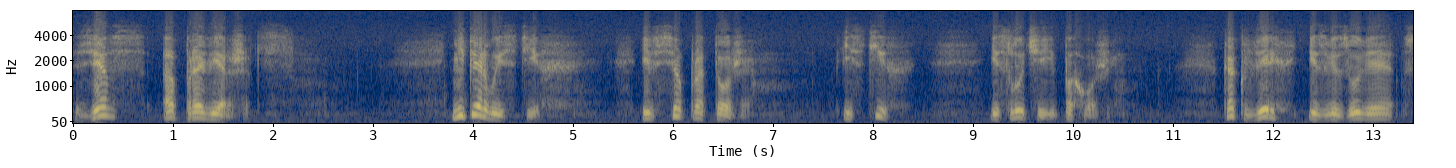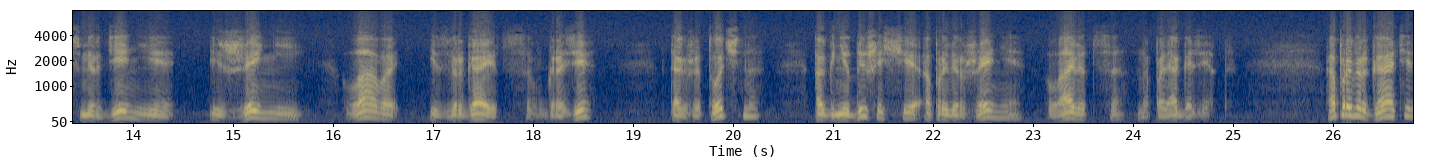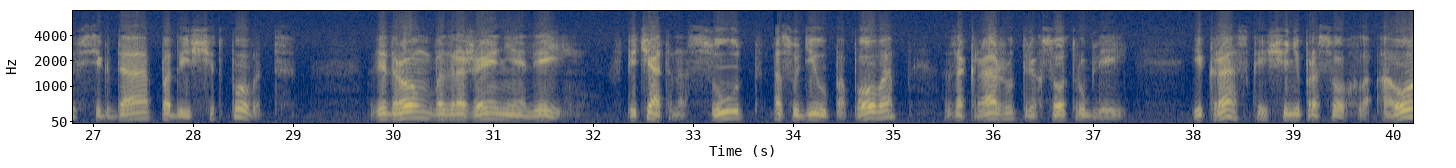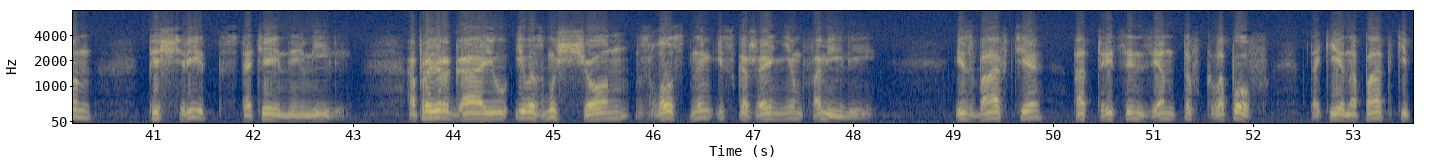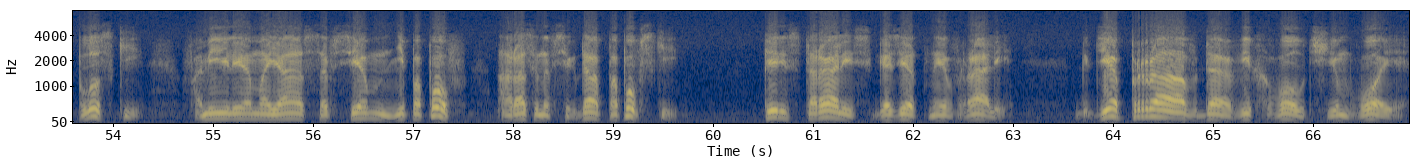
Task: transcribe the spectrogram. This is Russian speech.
Зевс опровержец. Не первый стих, и все про то же. И стих, и случаи похожи. Как вверх из Везувия в смердении и жжении лава извергается в грозе, так же точно огнедышащее опровержение лавятся на поля газет. Опровергатель всегда подыщет повод — Ведром возражения лей. Впечатано. Суд осудил Попова за кражу трехсот рублей. И краска еще не просохла, а он пещрит статейные мили. Опровергаю и возмущен злостным искажением фамилии. Избавьте от рецензентов клопов. Такие нападки плоские. Фамилия моя совсем не Попов, а раз и навсегда Поповский. Перестарались газетные врали. Где правда в их волчьем вое?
